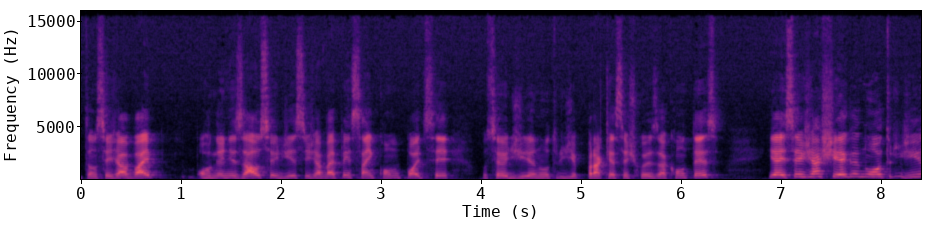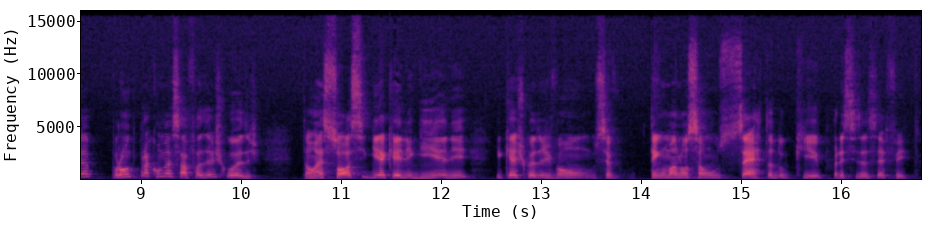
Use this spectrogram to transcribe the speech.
Então você já vai organizar o seu dia, você já vai pensar em como pode ser o seu dia no outro dia para que essas coisas aconteçam. E aí você já chega no outro dia pronto para começar a fazer as coisas. Então é só seguir aquele guia ali e que as coisas vão. Você tem uma noção certa do que precisa ser feito.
